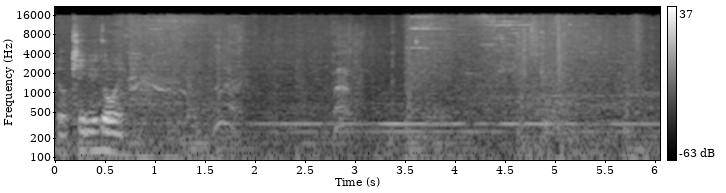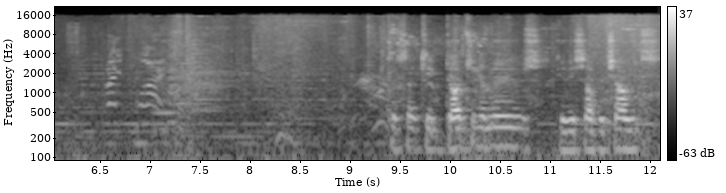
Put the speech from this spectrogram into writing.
It'll keep you going. Like keep dodging the moves, give yourself a chance.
